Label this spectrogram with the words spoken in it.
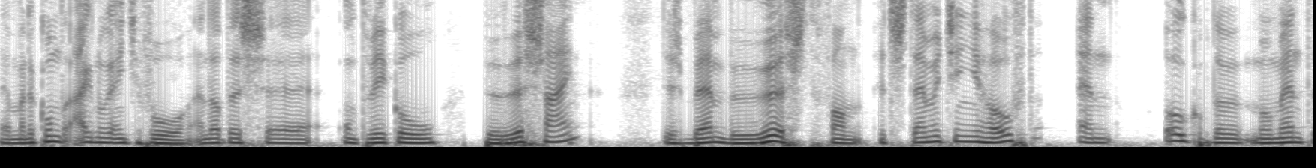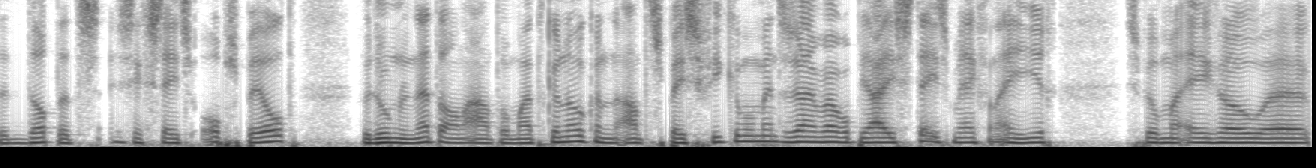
Eh, maar er komt er eigenlijk nog eentje voor. En dat is eh, ontwikkel bewustzijn. Dus ben bewust van het stemmetje in je hoofd. En ook op de momenten dat het zich steeds opspeelt. We noemden net al een aantal, maar het kunnen ook een aantal specifieke momenten zijn waarop jij steeds merkt van hey, hier speelt mijn ego, eh,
